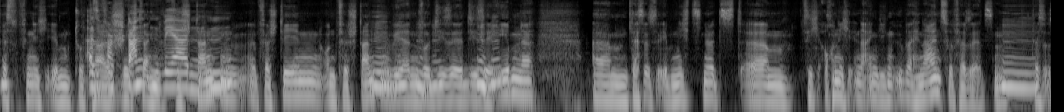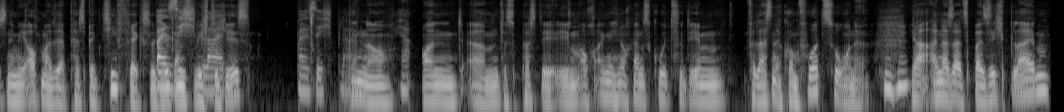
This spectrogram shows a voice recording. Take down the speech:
das finde ich eben total Also verstanden wichtig. werden. Verstanden, äh, verstehen und verstanden werden, so diese, diese Ebene. Ähm, dass es eben nichts nützt, ähm, sich auch nicht in ein Gegenüber hineinzuversetzen. Das ist nämlich auch mal der Perspektivwechsel, Bei der ganz wichtig bleiben. ist. Bei sich bleiben. Genau. Ja. Und ähm, das passt eben auch eigentlich noch ganz gut zu dem Verlassen der Komfortzone. Mhm. Ja, einerseits bei sich bleiben,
